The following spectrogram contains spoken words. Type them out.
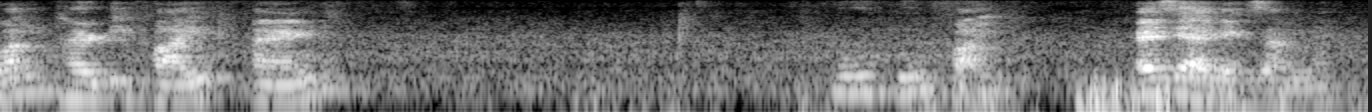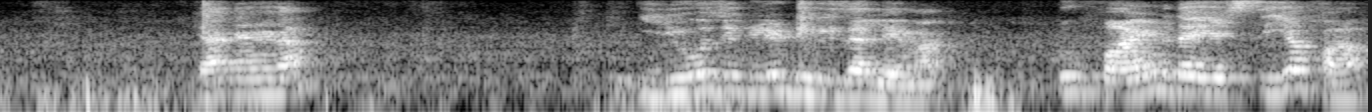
135 and 225 ऐसे आएगा एग्ज़ाम में। क्या कहेगा? Use Euclid division lemma. To find the H C F of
